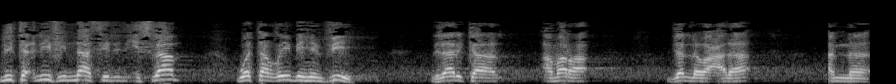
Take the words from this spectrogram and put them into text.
لتأليف الناس للإسلام وترغيبهم فيه. لذلك أمر جل وعلا أن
